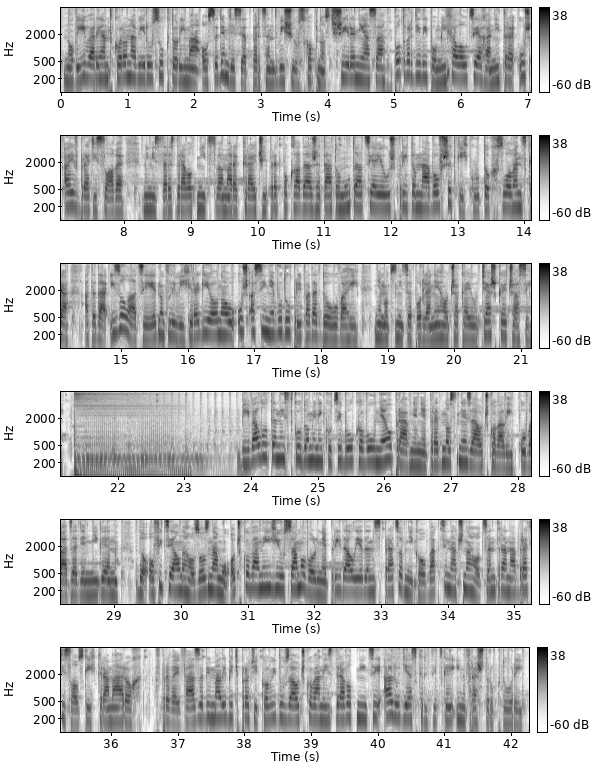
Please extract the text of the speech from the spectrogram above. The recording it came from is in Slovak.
Nový variant koronavírusu, ktorý má o 70% vyššiu schopnosť šírenia sa, potvrdili po Michalovciach a Nitre už aj v Bratislave. Minister zdravotníctva Marek Krajčí predpokladá, že táto mutácia je už prítomná vo všetkých kútoch Slovenska a teda izolácie jednotlivých regiónov už asi nebudú pripadať do úvahy. Nemocnice podľa neho čakajú ťažké časy. Bývalú tenistku Dominiku Cibulkovú neoprávnene prednostne zaočkovali, uvádza denník. Do oficiálneho zoznamu očkovaných ju samovolne pridal jeden z pracovníkov vakcinačného centra na bratislavských Kramároch. V prvej fáze by mali byť proti covidu zaočkovaní zdravotníci a ľudia z kritickej infraštruktúry.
